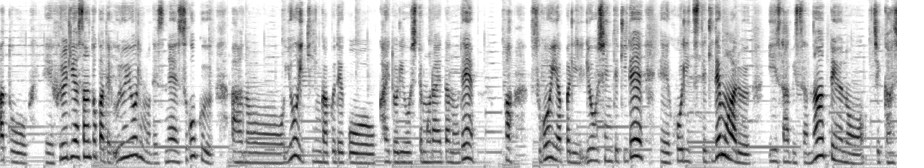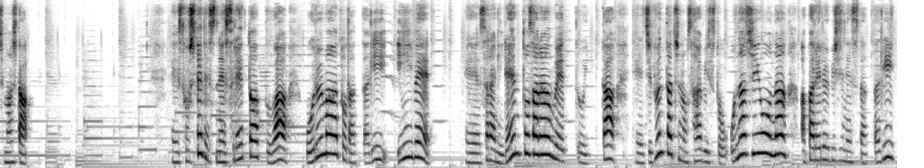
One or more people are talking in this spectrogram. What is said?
あと、えー、古着屋さんとかで売るよりもですねすごく、あのー、良い金額でこう買い取りをしてもらえたのであすごいやっぱり良心的で、え効率的でもあるいいサービスだなっていうのを実感しました。えそしてですねスレッドアップはウォルマートだったり eBay えー、さらにレント・ザ・ランウェイといった、えー、自分たちのサービスと同じようなアパレルビジネスだったり、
